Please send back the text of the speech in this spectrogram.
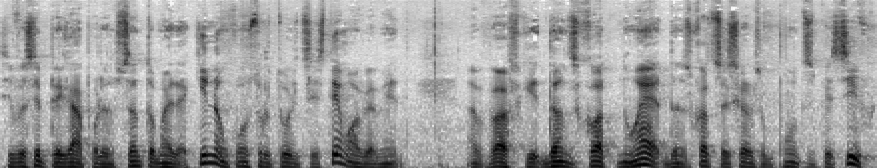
Se você pegar, por exemplo, Santo Tomás de Aquino, é um construtor de sistema, obviamente. Eu acho que Dan Scott não é, Dan Scott só escreve sobre pontos específicos.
